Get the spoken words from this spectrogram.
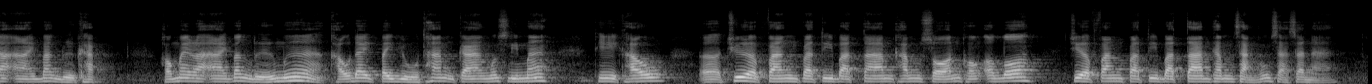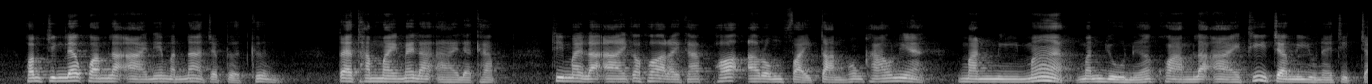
ละอายบ้างหรือครับ เขาไม่ละอายบ้างหรือเมื่อเขาได้ไปอยู่ท่ามกลางมุสลิมะ ที่เขาเชื่อฟังปฏิบัติตามคำสอนของอัลลอฮ์เชื่อฟังปฏิบัติตามคำสั่งของศาสนา ความจริงแล้วความละอายเนี่ยมันน่าจะเกิดขึ้น แต่ทำไมไม่ละอายล่ะครับ ที่ไม่ละอายก็เพราะอะไรครับ เพราะอารมณ์ฝ่ายต่ำของเขาเนี่ยมันมีมากมันอยู่เหนือความละอายที่จะมีอยู่ในจิตใจ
